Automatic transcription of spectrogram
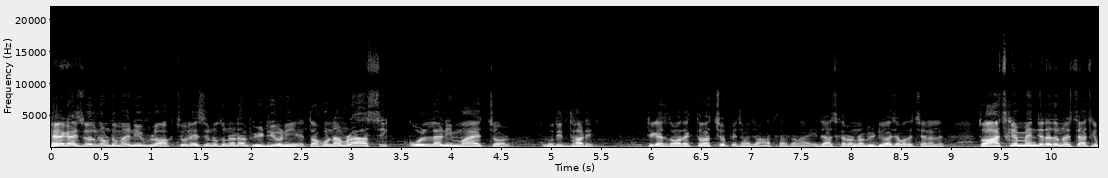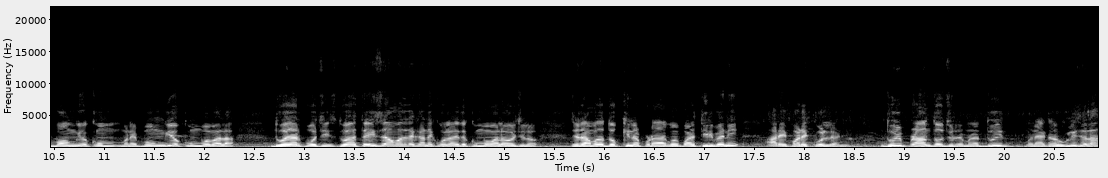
Hey guys welcome to my new blog চলে এসেছি নতুন একটা ভিডিও নিয়ে। তখন আমরা আসছি কল্যাণী মায়ের চর নদীর ধারে। ঠিক আছে, তোমরা দেখতে পাচ্ছ, পেছনে জাহাজ কারখানা, এই জাহাজ কারখানার ভিডিও আছে আমাদের চ্যানেলে তো আজকে মেন যেটা জন্য আজকে বঙ্গীয় কুম্ভ মানে বঙ্গীয় কুম্ভ মেলা দু হাজার পঁচিশ দু হাজার তেইশে আমাদের এখানে কল্যাণীতে কুম্ভ মেলা হয়েছিল, যেটা আমাদের দক্ষিণের প্রয়াগ ওই পারে ত্রিবেণী আর এই পারে কল্যাণী। দুই প্রান্ত জুড়ে মানে দুই মানে একটা হুগলি জেলা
